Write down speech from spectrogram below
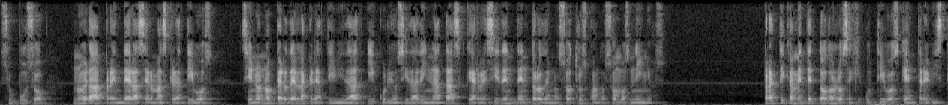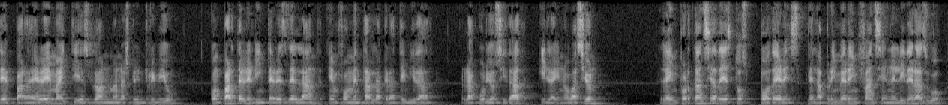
supuso, no era aprender a ser más creativos, sino no perder la creatividad y curiosidad innatas que residen dentro de nosotros cuando somos niños. Prácticamente todos los ejecutivos que entrevisté para el MIT Sloan Management Review comparten el interés de Land en fomentar la creatividad, la curiosidad y la innovación. La importancia de estos poderes de la primera infancia en el liderazgo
